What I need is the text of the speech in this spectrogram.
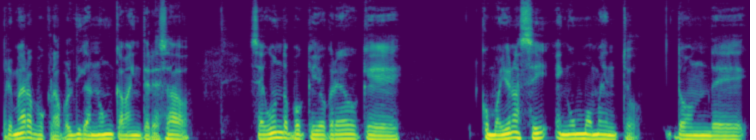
Primero porque la política nunca me ha interesado. Segundo porque yo creo que como yo nací en un momento donde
